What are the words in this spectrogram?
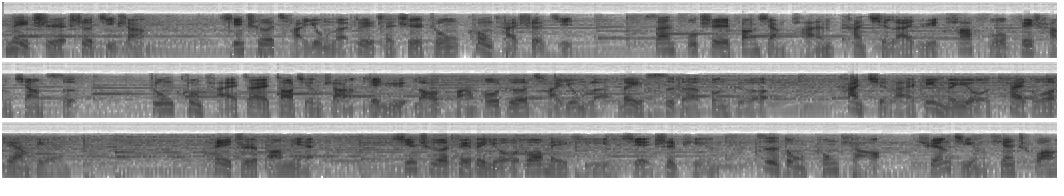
内饰设计上，新车采用了对称式中控台设计，三辐式方向盘看起来与哈弗非常相似，中控台在造型上也与老款讴歌采用了类似的风格，看起来并没有太多亮点。配置方面，新车配备有多媒体显示屏、自动空调、全景天窗、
